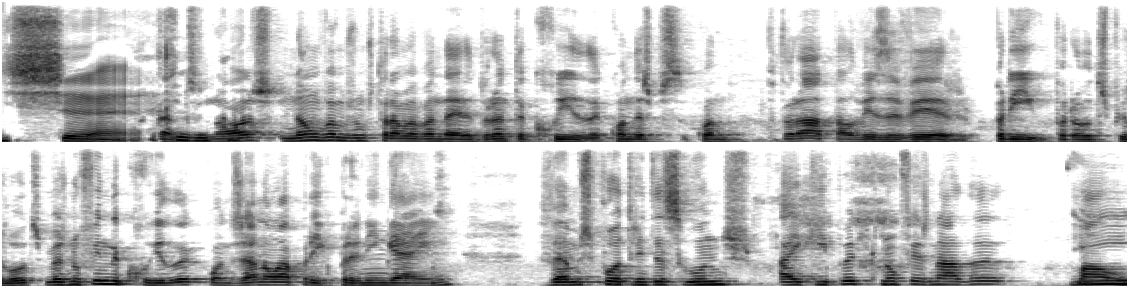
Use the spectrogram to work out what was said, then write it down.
Ixa. Portanto, nós não vamos mostrar uma bandeira durante a corrida quando, as quando poderá talvez haver perigo para outros pilotos, mas no fim da corrida, quando já não há perigo para ninguém, vamos pôr 30 segundos à equipa que não fez nada mal.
